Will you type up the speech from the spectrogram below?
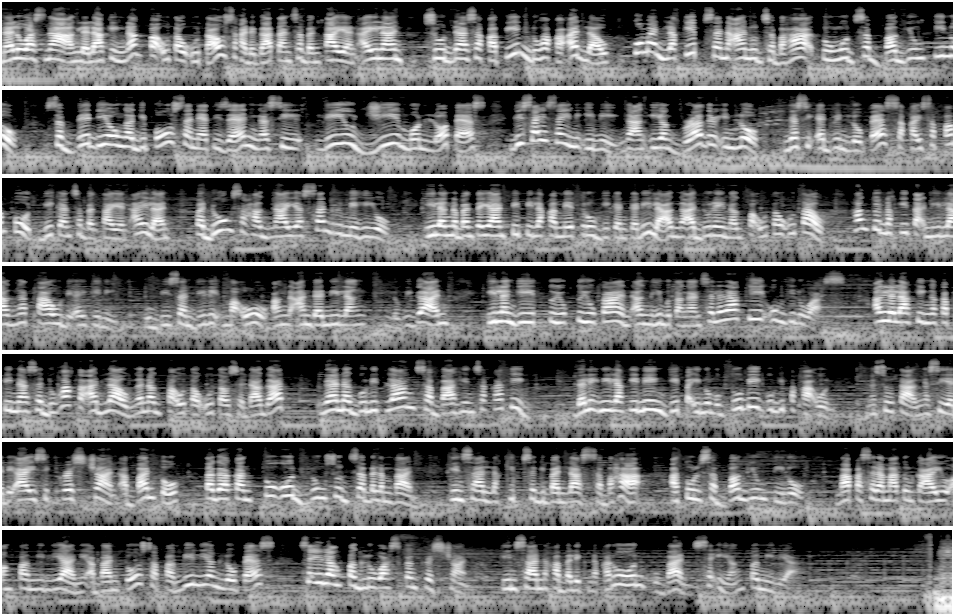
Naluwas na ang lalaking nagpautaw-utaw sa kadagatan sa Bantayan Island, sud na sa kapin duha ka adlaw, human lakip sa naanod sa baha tungod sa bagyong Tino. Sa video nga gipost sa netizen nga si Leo G. Mon Lopez, gisaysay ni ini nga ang iyang brother-in-law nga si Edwin Lopez sakay sa pampot gikan sa Bantayan Island padung sa Hagnaya, San Remigio. Ilang nabantayan pipila ka metro gikan kanila nga adunay nagpautaw-utaw hangtod nakita nila nga tawo di ay kini. Ug bisan dili mao ang naandan nilang luwigan, ilang gituyok-tuyukan ang nahimutangan sa lalaki ug giluwas. Ang lalaki nga kapina sa duha ka adlaw nga nagpautaw-utaw sa dagat nga nagunit lang sa bahin sa katig. Dali nila kining gipainom og tubig ug gipakaon. Nasuta nga siya di ay si Christian Abanto, taga Kantuod, lungsod sa Balamban. Kinsa lakip sa gibanlas sa baha atul sa bagyong Tino. Mapasalamaton kaayo ang pamilya ni Abanto sa pamilyang Lopez sa ilang pagluwas kang Christian. Kinsa nakabalik na karon uban sa iyang pamilya.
